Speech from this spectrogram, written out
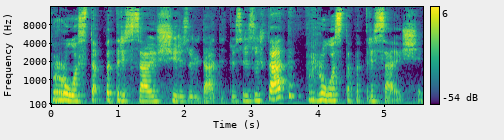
просто потрясающие результаты. То есть результаты просто потрясающие.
